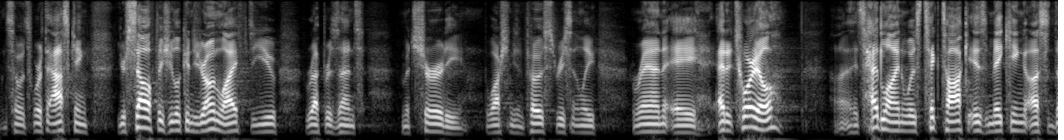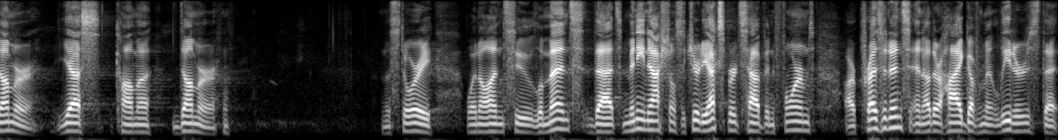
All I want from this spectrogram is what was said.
And So it's worth asking yourself as you look into your own life do you represent maturity? The Washington Post recently ran a editorial. Uh, its headline was TikTok is making us dumber. Yes, comma, dumber. And the story went on to lament that many national security experts have informed our president and other high government leaders that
